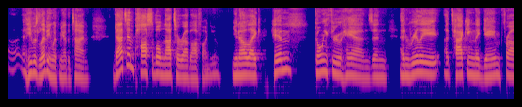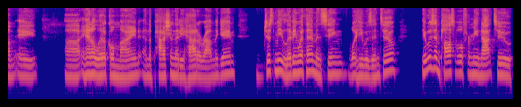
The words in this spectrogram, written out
uh, he was living with me at the time, that's impossible not to rub off on you. You know, like him going through hands and and really attacking the game from a uh, analytical mind and the passion that he had around the game. Just me living with him and seeing what he was into, it was impossible for me not to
